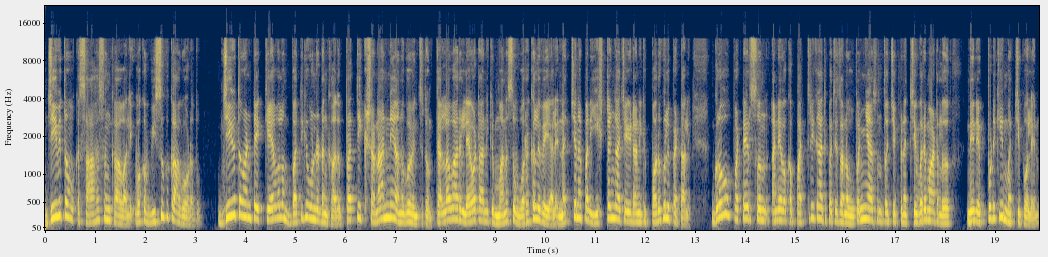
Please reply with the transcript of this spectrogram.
జీవితం ఒక సాహసం కావాలి ఒక విసుగు కాకూడదు. జీవితం అంటే కేవలం బతికి ఉండటం కాదు ప్రతి క్షణాన్ని అనుభవించడం తెల్లవారి లేవటానికి మనసు ఉరకలు వేయాలి నచ్చిన పని ఇష్టంగా చేయడానికి పరుగులు పెట్టాలి. గ్రోవ్ పటేర్సన్ అనే ఒక పత్రికాధిపతి తన ఉపన్యాసంతో చెప్పిన చివరి మాటలు నేను ఎప్పటికీ మర్చిపోలేను.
